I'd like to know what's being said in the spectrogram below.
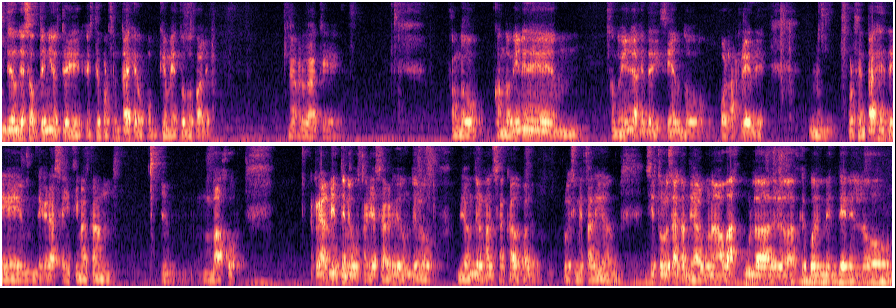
de dónde se ha obtenido este, este porcentaje o con qué métodos, ¿vale? La verdad que cuando, cuando, viene, cuando viene la gente diciendo por las redes mm, porcentajes de, de grasa encima tan bajos, realmente me gustaría saber de dónde lo, de dónde los han sacado, ¿vale? Porque si me estás diciendo, si esto lo sacan de alguna báscula de las que pueden vender en, los,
